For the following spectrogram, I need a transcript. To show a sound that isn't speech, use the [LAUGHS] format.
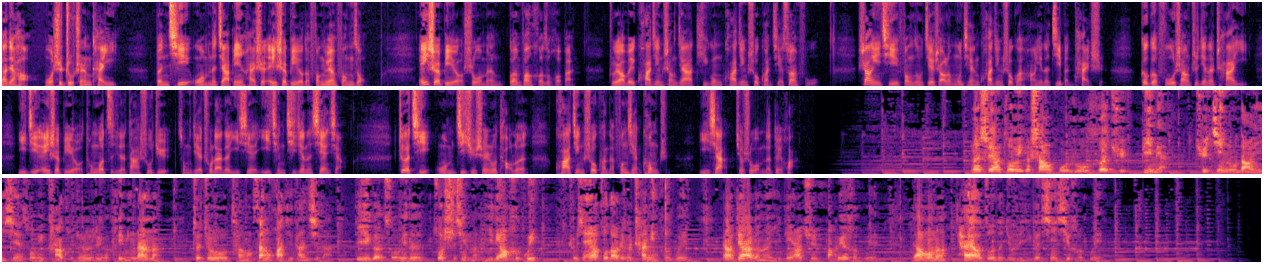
大家好，我是主持人开义。本期我们的嘉宾还是 Asia Bio 的冯源冯总。Asia Bio 是我们官方合作伙伴，主要为跨境商家提供跨境收款结算服务。上一期冯总介绍了目前跨境收款行业的基本态势，各个服务商之间的差异，以及 Asia Bio 通过自己的大数据总结出来的一些疫情期间的现象。这期我们继续深入讨论跨境收款的风险控制。以下就是我们的对话。那实际上，作为一个商户，如何去避免去进入到一些所谓卡组织的这个黑名单呢？这就从三个话题谈起吧。第一个，所谓的做事情呢，一定要合规。首先要做到这个产品合规，然后第二个呢，一定要去法律合规，然后呢，还要做的就是一个信息合规。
